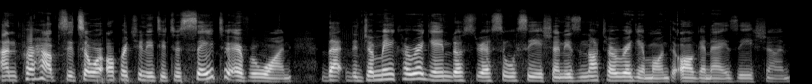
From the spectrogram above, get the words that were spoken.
and perhaps it's our opportunity to say to everyone that the Jamaica Reggae Industry Association is not a Reggae Month organization.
